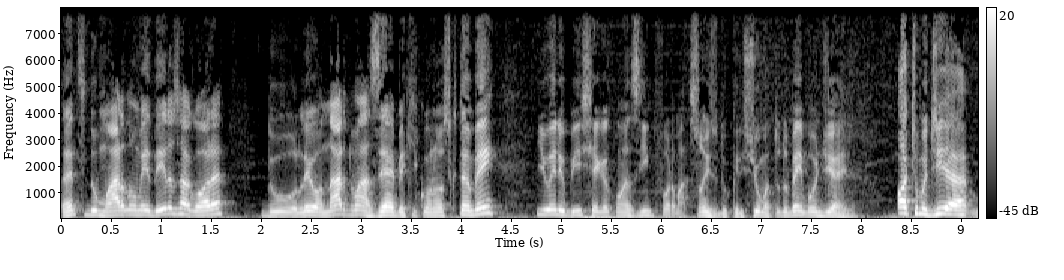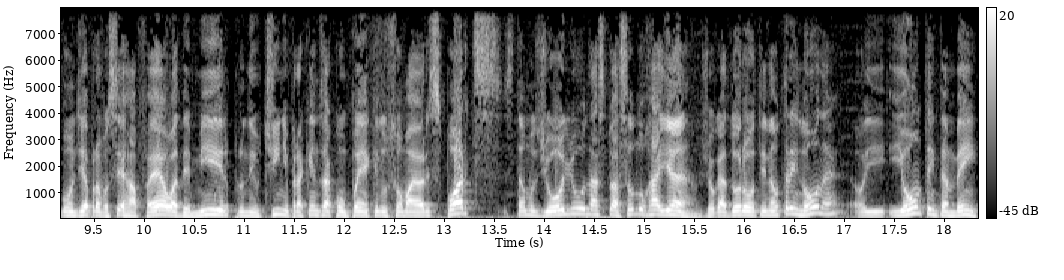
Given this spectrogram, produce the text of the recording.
antes do Marlon Medeiros, agora do Leonardo Mazeb aqui conosco também. E o Enil Bis chega com as informações do Criciúma. Tudo bem? Bom dia, Enil. Ótimo dia, bom dia para você, Rafael, Ademir, pro Niltini, para quem nos acompanha aqui no Som Maior Esportes. Estamos de olho na situação do Rayan. O jogador ontem não treinou, né? E, e, ontem também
